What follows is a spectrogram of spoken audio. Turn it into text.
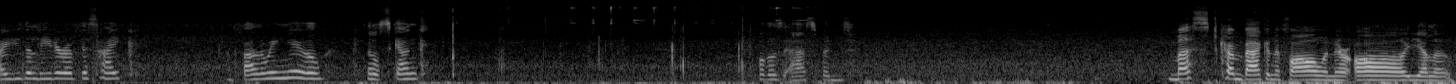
Are you the leader of this hike? I'm following you, little skunk. All those aspens. Must come back in the fall when they're all yellow.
